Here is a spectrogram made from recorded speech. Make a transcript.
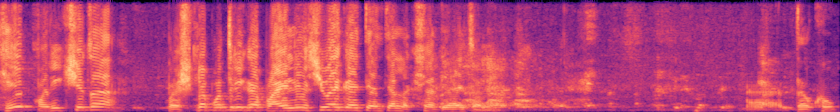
हे परीक्षेचा प्रश्नपत्रिका पाहिल्याशिवाय काही त्यांच्या लक्षात यायचं नाही. तर खूप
